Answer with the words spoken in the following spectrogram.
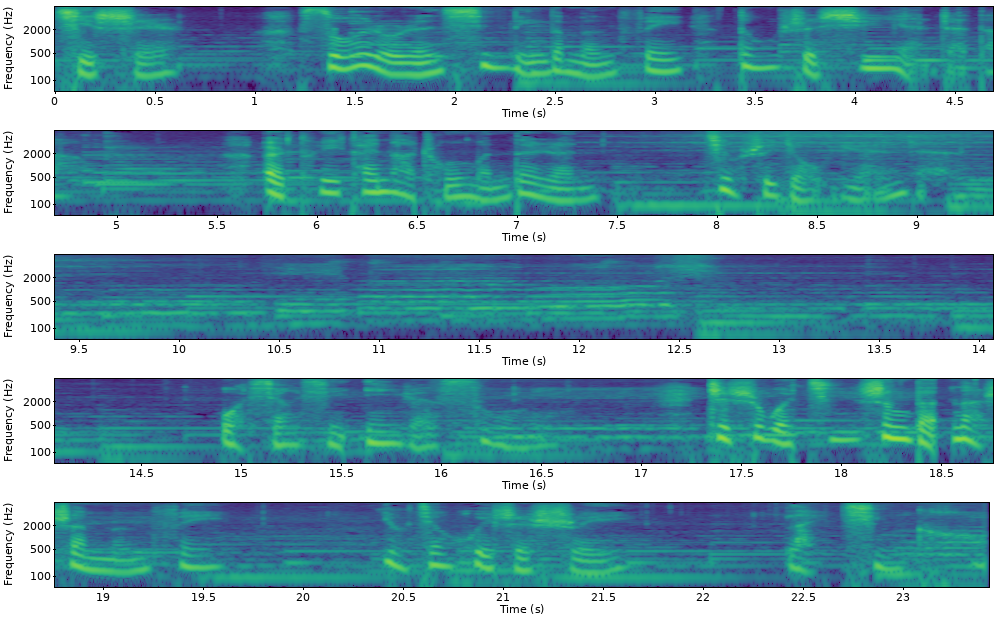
其实，所有人心灵的门扉都是虚掩着的，而推开那重门的人，就是有缘人。我相信姻缘宿命，只是我今生的那扇门扉，又将会是谁来轻叩？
